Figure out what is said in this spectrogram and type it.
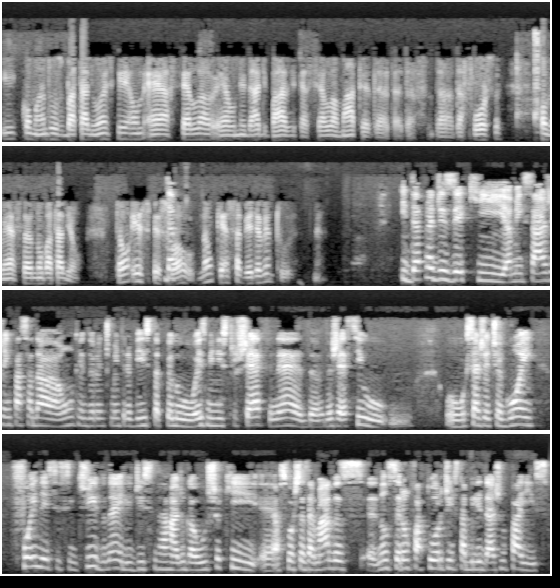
e comandam os batalhões, que é, é a célula, é a unidade básica, a célula máter da, da, da, da força, começa no batalhão. Então, esse pessoal dá... não quer saber de aventura. Né? E dá para dizer que a mensagem passada ontem durante uma entrevista pelo ex-ministro-chefe né, do, do GSI, o, o Sérgio Etchegoin, foi nesse sentido, né? Ele disse na Rádio Gaúcha que é, as Forças Armadas é, não serão fator de instabilidade no país.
